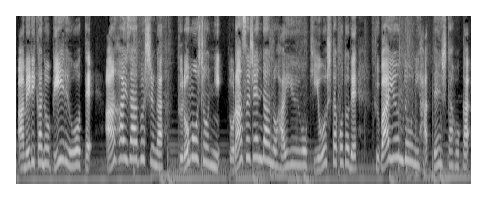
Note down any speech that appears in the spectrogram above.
アメリカのビール大手アンハイザー・ブッシュがプロモーションにトランスジェンダーの俳優を起用したことで不買運動に発展したほか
